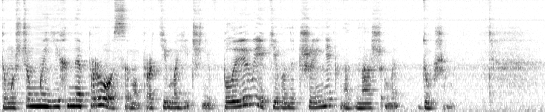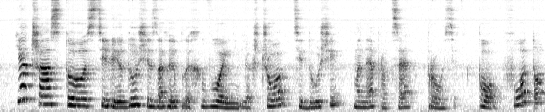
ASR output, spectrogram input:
Тому що ми їх не просимо про ті магічні впливи, які вони чинять над нашими душами. Я часто зцілюю душі загиблих воїнів, якщо ці душі мене про це просять. По фото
